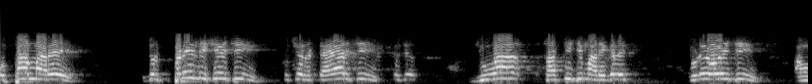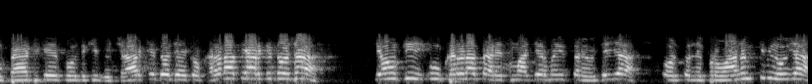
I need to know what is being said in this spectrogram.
उठा मारे जो पढ़े लिखे छी कुछ रिटायर छी कुछ युवा साथी जी मारे गले जुड़े हुए थी हम बैठ के को देखी विचार के दो जाए, को खरड़ा तैयार के दो जा। क्योंकि वो खरड़ा तारे समाज में तरह हो जाइया, और तो प्रवानम की भी हो जा,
